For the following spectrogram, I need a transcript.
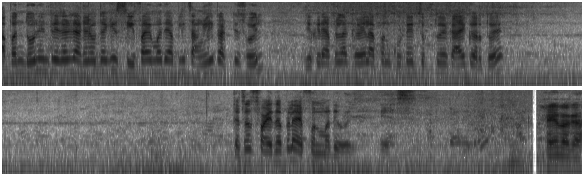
आपण दोन इंटरेस्ट टाकले होते की सी फायमध्ये आपली चांगली प्रॅक्टिस होईल. जिकडे आपल्याला कळेल आपण कुठे चुकतोय काय करतोय. त्याचाच फायदा आपला एफ फोनमध्ये होईल. येस हे बघा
